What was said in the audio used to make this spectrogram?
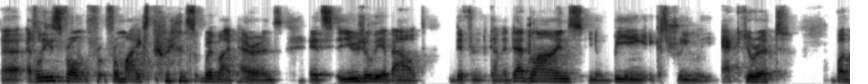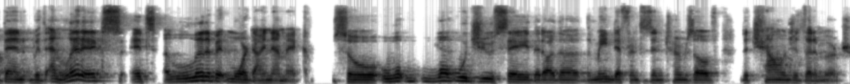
uh, at least from from my experience with my parents, it's usually about different kind of deadlines, you know, being extremely accurate. But then with analytics, it's a little bit more dynamic. So, w- what would you say that are the, the main differences in terms of the challenges that emerge?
